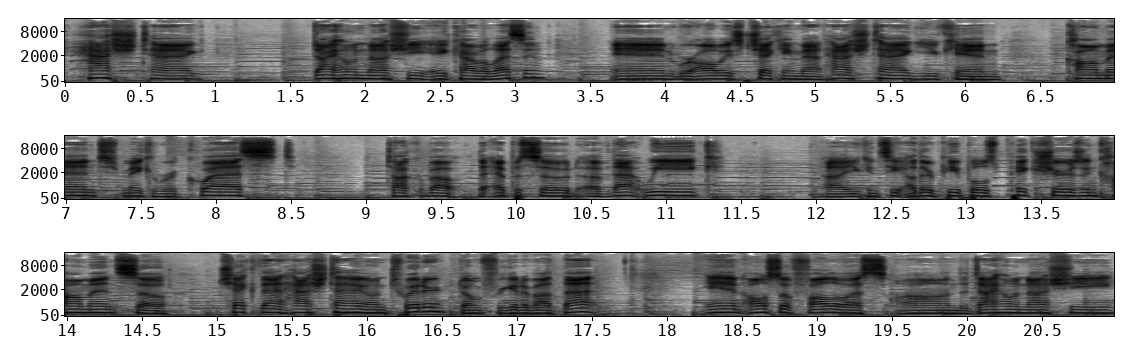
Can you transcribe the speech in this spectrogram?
hashtag Daihon Nashi Eikaiwa Lesson. And we're always checking that hashtag. You can comment, make a request, talk about the episode of that week. Uh, you can see other people's pictures and comments. So check that hashtag on Twitter. Don't forget about that. And also follow us on the Daihon Nashi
